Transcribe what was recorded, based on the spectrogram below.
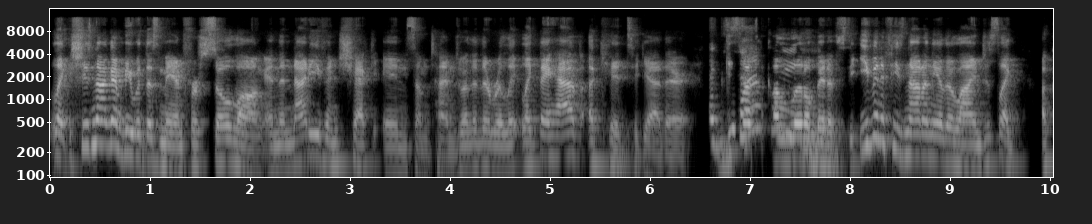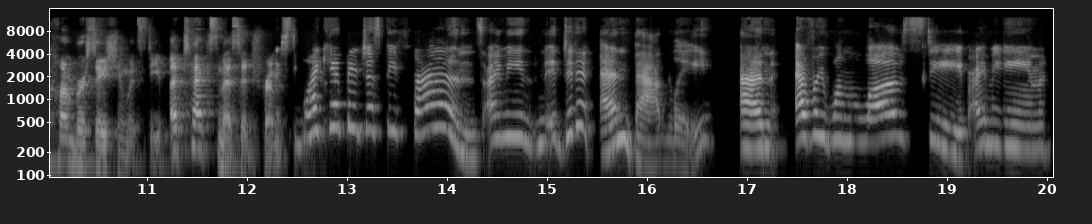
like she's not gonna be with this man for so long and then not even check in sometimes, whether they're related like they have a kid together. Exactly. Give us a little bit of Steve, even if he's not on the other line, just like a conversation with Steve, a text message from Steve. Why can't they just be friends? I mean, it didn't end badly. And everyone loves Steve. I mean,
